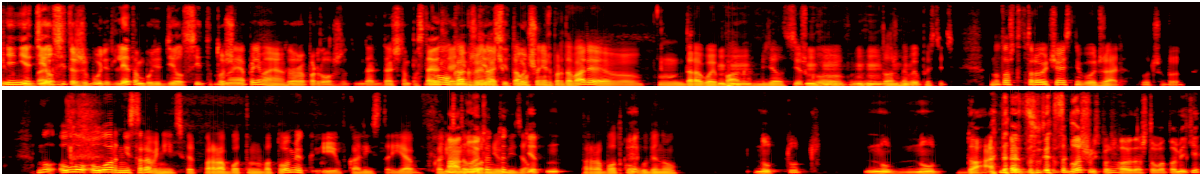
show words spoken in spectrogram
Не-не, DLC-то же будет. Летом будет DLC-то точно. Ну, я понимаю. Которая продолжит. Дальше там поставят Ну, как же иначе, потому что они же продавали дорогой пак. DLC-шку должны выпустить. Но то, что вторую часть не будет, жаль. Лучше бы. Ну, лор не сравнить, как проработан в Атомик и в Калиста. Я в Калиста а, ну лор это, не увидел. Нет, Проработку в э, глубину. Ну, тут ну, ну да, да, я соглашусь, пожалуй, да, что в Атомике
